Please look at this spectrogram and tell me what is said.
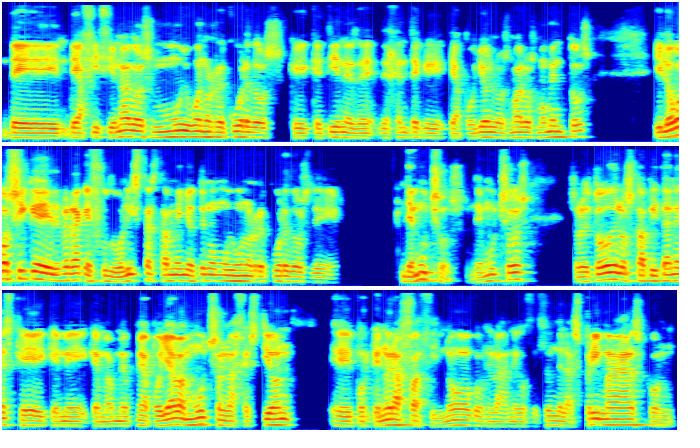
de, aficionados, muy buenos recuerdos que, tienes de, gente que, que, apoyó en los malos momentos y luego sí que es verdad que futbolistas también yo tengo muy buenos recuerdos de, muchos, de muchos, sobre todo de los capitanes que, me, apoyaban mucho en la gestión eh, porque no era fácil, ¿no? Con la negociación de las primas, con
